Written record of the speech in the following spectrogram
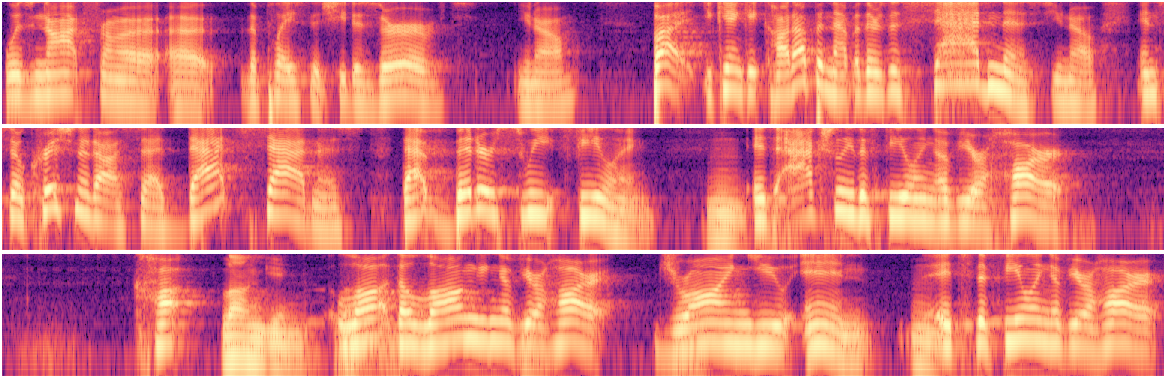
was not from a, a, the place that she deserved, you know. But you can't get caught up in that. But there's a sadness, you know. And so Krishna Das said that sadness, that bittersweet feeling, mm. is actually the feeling of your heart, ca- Longing. lo- the longing of your heart drawing you in. Mm. It's the feeling of your heart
